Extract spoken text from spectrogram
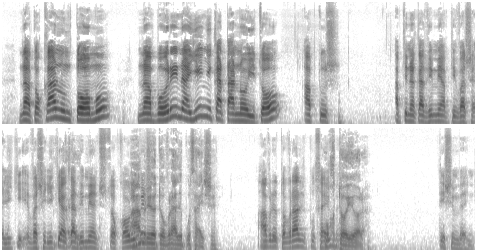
να το κάνουν τόμο να μπορεί να γίνει κατανοητό από, τους, από την Ακαδημία, από τη Βασιλική, Βασιλική Ακαδημία της Στοκχόλμης. Αύριο το βράδυ που θα είσαι. Αύριο το βράδυ που θα είμαι. 8 η ώρα. Τι συμβαίνει;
